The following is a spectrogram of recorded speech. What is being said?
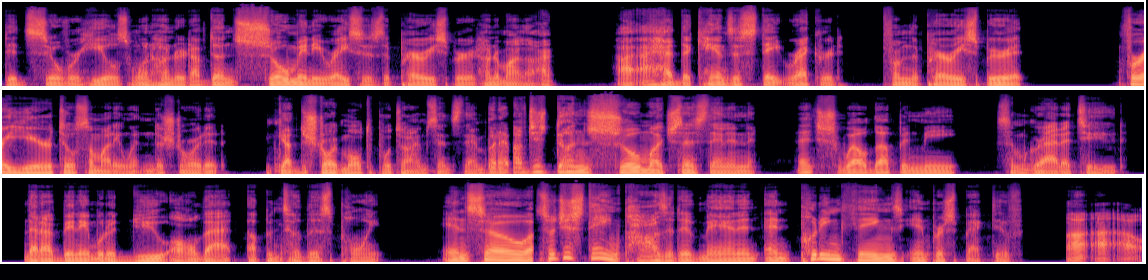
did Silverheels 100. I've done so many races, the Prairie Spirit 100 mile. I, I had the Kansas State record from the Prairie Spirit for a year till somebody went and destroyed it. it got destroyed multiple times since then. But I've just done so much since then. And it swelled up in me some gratitude that I've been able to do all that up until this point. And so, uh, so just staying positive, man, and, and putting things in perspective. I, I,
